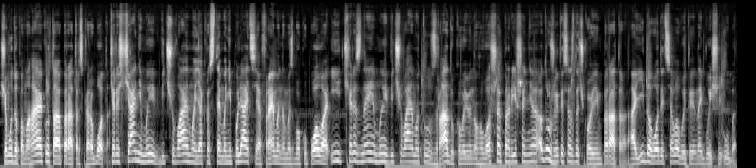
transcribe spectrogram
чому допомагає крута операторська робота. Через Чані ми відчуваємо, як росте маніпуляція фременами з боку Пола, і через неї ми відчуваємо ту зраду, коли він оголошує про рішення одружитися з дочкою імператора, а їй доводиться ловити найближчий Убер.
